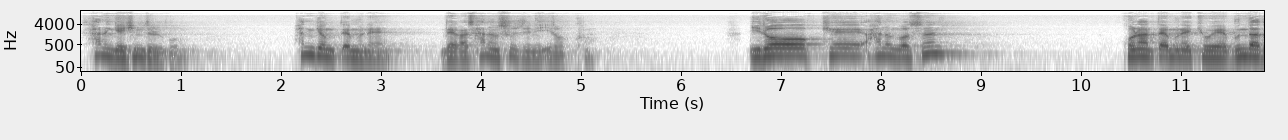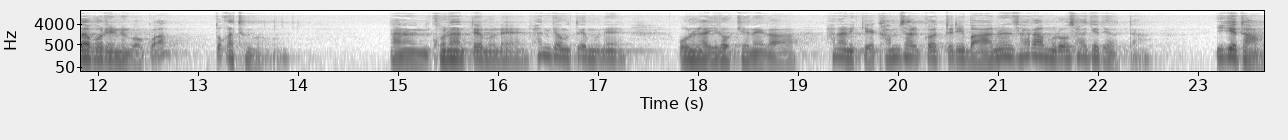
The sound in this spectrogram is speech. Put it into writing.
사는 게 힘들고, 환경 때문에 내가 사는 수준이 이렇고, 이렇게 하는 것은 고난 때문에 교회 문 닫아 버리는 것과 똑같은 거고. 나는 고난 때문에, 환경 때문에 오늘날 이렇게 내가 하나님께 감사할 것들이 많은 사람으로 살게 되었다. 이게 다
